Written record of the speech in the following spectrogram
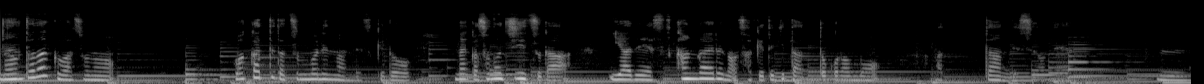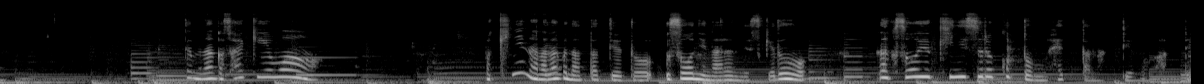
なんとなくはその、分かってたつもりなんですけど、なんかその事実が嫌で考えるのを避けてきたところもったんですよね。うん。でもなんか最近は、まあ、気にならなくなったっていうと嘘になるんですけど、なんかそういう気にすることも減ったなっていうのがあって、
